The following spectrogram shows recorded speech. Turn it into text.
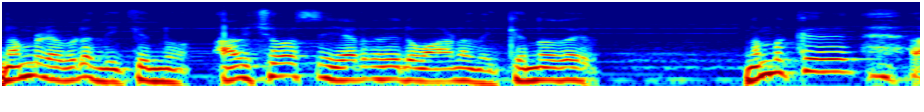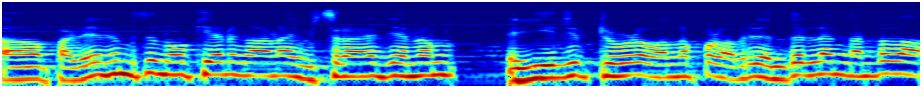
നമ്മൾ എവിടെ നിൽക്കുന്നു? ആ വിശ്വാസം ചേർന്ന വിധമാണ് നിൽക്കുന്നത്. നമുക്ക് പഴയ നിമിഷത്തിൽ നോക്കിയാലും കാണാം ഇസ്രായേൽ ജനം ഈജിപ്തിലൂടെ വന്നപ്പോൾ അവരെന്തെല്ലാം കണ്ടതാണ് കണ്ടതാ?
